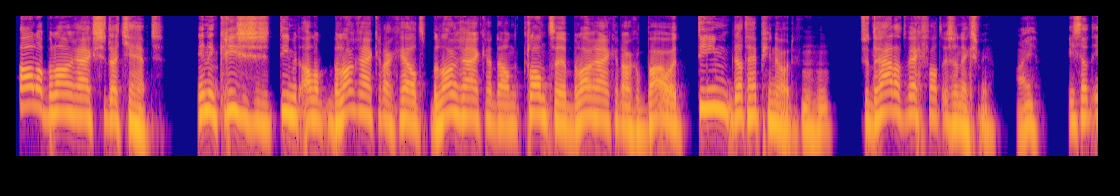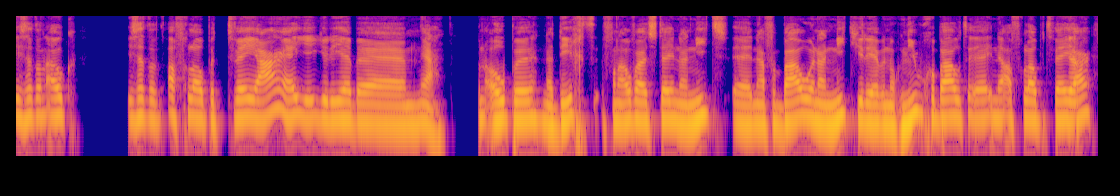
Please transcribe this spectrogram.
allerbelangrijkste dat je hebt. In een crisis is het team het aller, belangrijker dan geld, belangrijker dan klanten, belangrijker dan gebouwen. Het team, dat heb je nodig. Mhm. Zodra dat wegvalt, is er niks meer. Is dat, is dat dan ook, is dat het afgelopen twee jaar? Hè? J- jullie hebben eh, ja, van open naar dicht, van overheidssteun naar niet, eh, naar verbouwen naar niet. Jullie hebben nog nieuw gebouwd eh, in de afgelopen twee Ja. jaar.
